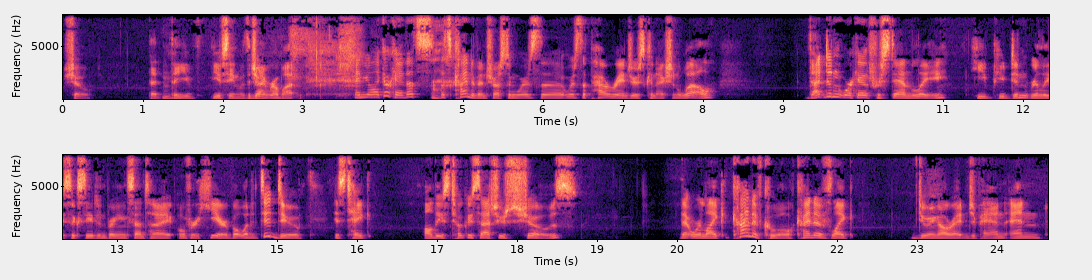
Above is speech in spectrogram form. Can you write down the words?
show that, that you've you've seen with the giant robot, and you're like, okay, that's that's kind of interesting. Where's the where's the Power Rangers connection? Well, that didn't work out for Stan Lee. He he didn't really succeed in bringing Sentai over here. But what it did do is take all these tokusatsu shows that were like kind of cool, kind of like doing all right in Japan, and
